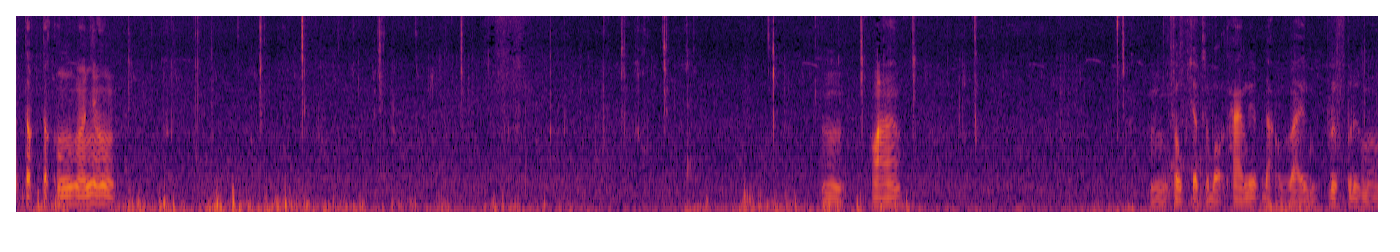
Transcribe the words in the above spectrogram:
ៅទឹកទឹកហ្នឹងហ្នឹងអឺអើចូលចិត្តសបកថែមនេះដាក់វែងព្រឹសព្រឹសហ្មង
